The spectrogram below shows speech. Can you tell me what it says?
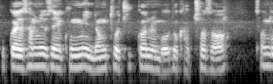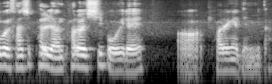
국가의 3유세인 국민 영토 주권을 모두 갖춰서 1948년 8월 15일에 어, 발행이 됩니다.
